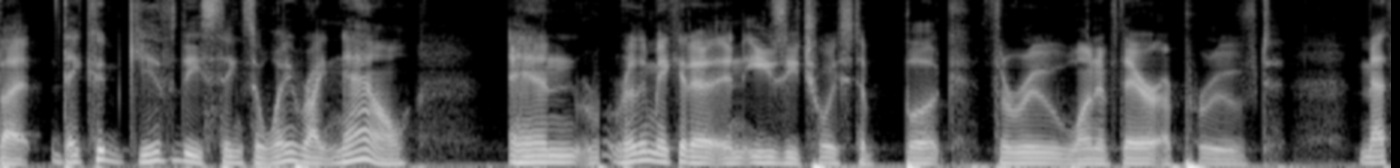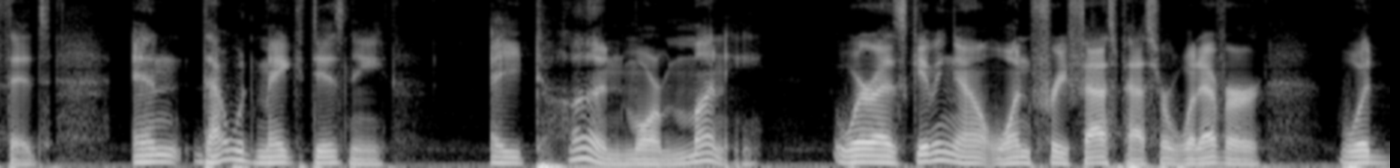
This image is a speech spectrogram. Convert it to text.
But they could give these things away right now and really make it a, an easy choice to book through one of their approved methods. And that would make Disney a ton more money. Whereas giving out one free fast pass or whatever would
